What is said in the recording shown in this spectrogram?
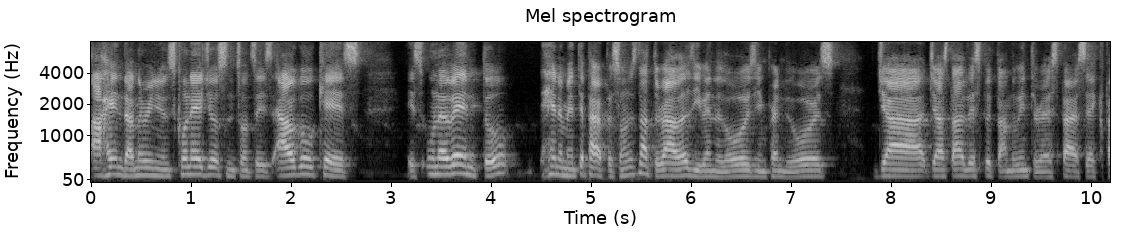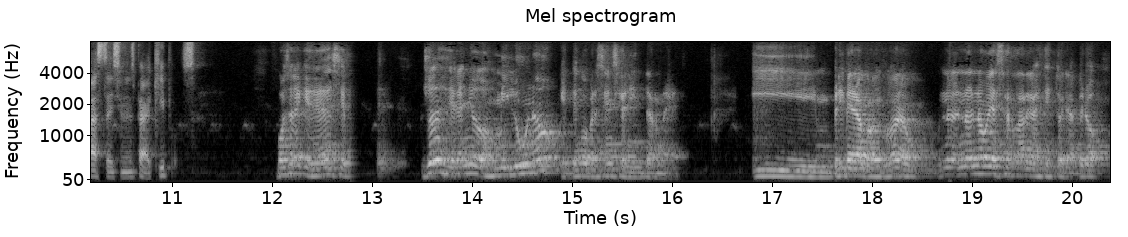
agendando reuniones con ellos. Entonces, algo que es, es un evento generalmente para personas naturales y vendedores y emprendedores ya, ya está despertando interés para hacer capacitaciones para equipos. Vos sabés que desde yo desde el año 2001 que tengo presencia en Internet. Y primero, bueno, no, no voy a hacer larga esta historia, pero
